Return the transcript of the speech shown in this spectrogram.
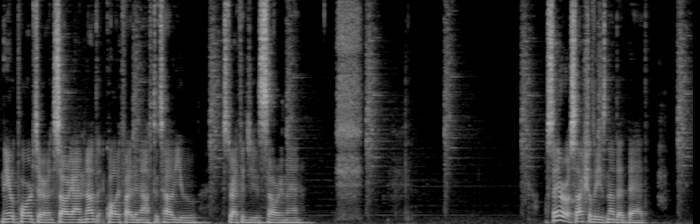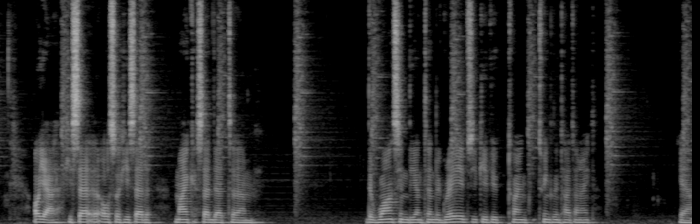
Neil Porter, sorry, I'm not qualified enough to tell you strategies. Sorry, man. Oceiros actually is not that bad. Oh yeah, he said also he said Mike said that um, the ones in the untended graves you give you twin- twinkling titanite. Yeah.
